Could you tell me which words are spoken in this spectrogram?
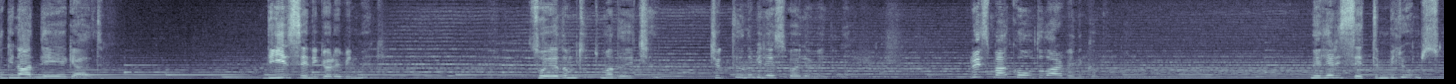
Bugün adliyeye geldim. Değil seni görebilmek. Soyadım tutmadığı için çıktığını bile söylemediler. Resmen kovdular beni kapıdan. Neler hissettim biliyor musun?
